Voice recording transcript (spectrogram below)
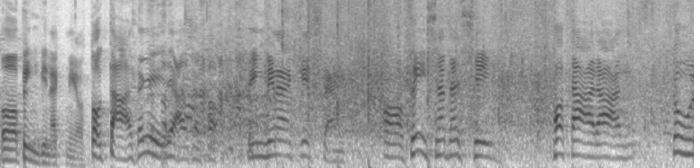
a pingvinek miatt. Ott álltak, így álltak a pingvinek, nem. A fénysebesség határán túl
